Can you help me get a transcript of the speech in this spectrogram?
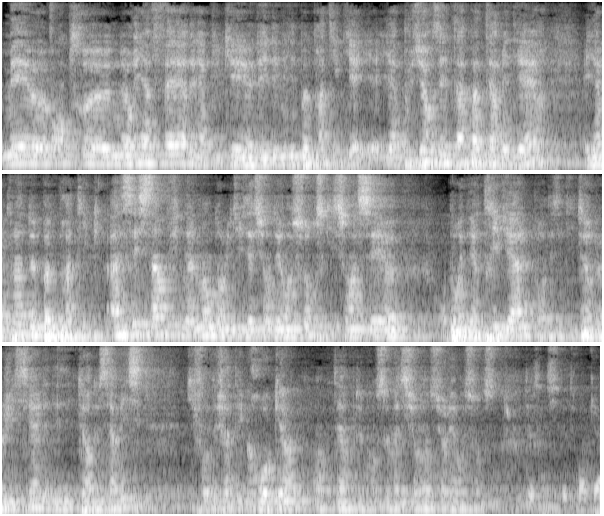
Mais euh, entre ne rien faire et appliquer des, milliers de bonnes pratiques, il y, a, plusieurs étapes intermédiaires et il y a plein de bonnes pratiques assez simples finalement dans l'utilisation des ressources qui sont assez, euh, on pourrait dire, triviales pour des éditeurs logiciels et des éditeurs de services qui font déjà des gros gains en termes de consommation sur les ressources. Peut-être aussi des 3-4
